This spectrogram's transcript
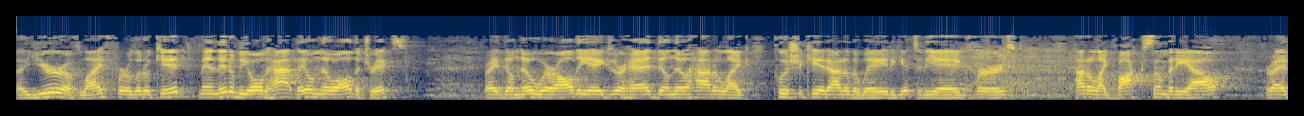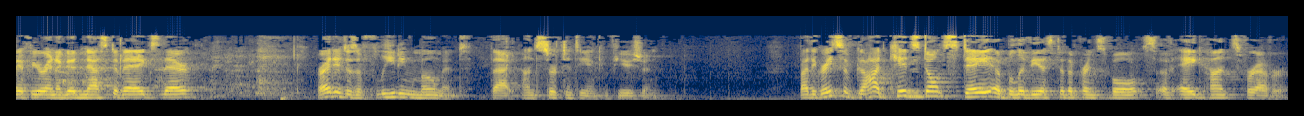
A year of life for a little kid, man, it'll be old hat. They'll know all the tricks. Right? They'll know where all the eggs are head. They'll know how to like push a kid out of the way to get to the egg first. How to like box somebody out. Right? If you're in a good nest of eggs there. Right? It is a fleeting moment that uncertainty and confusion. By the grace of God, kids don't stay oblivious to the principles of egg hunts forever.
